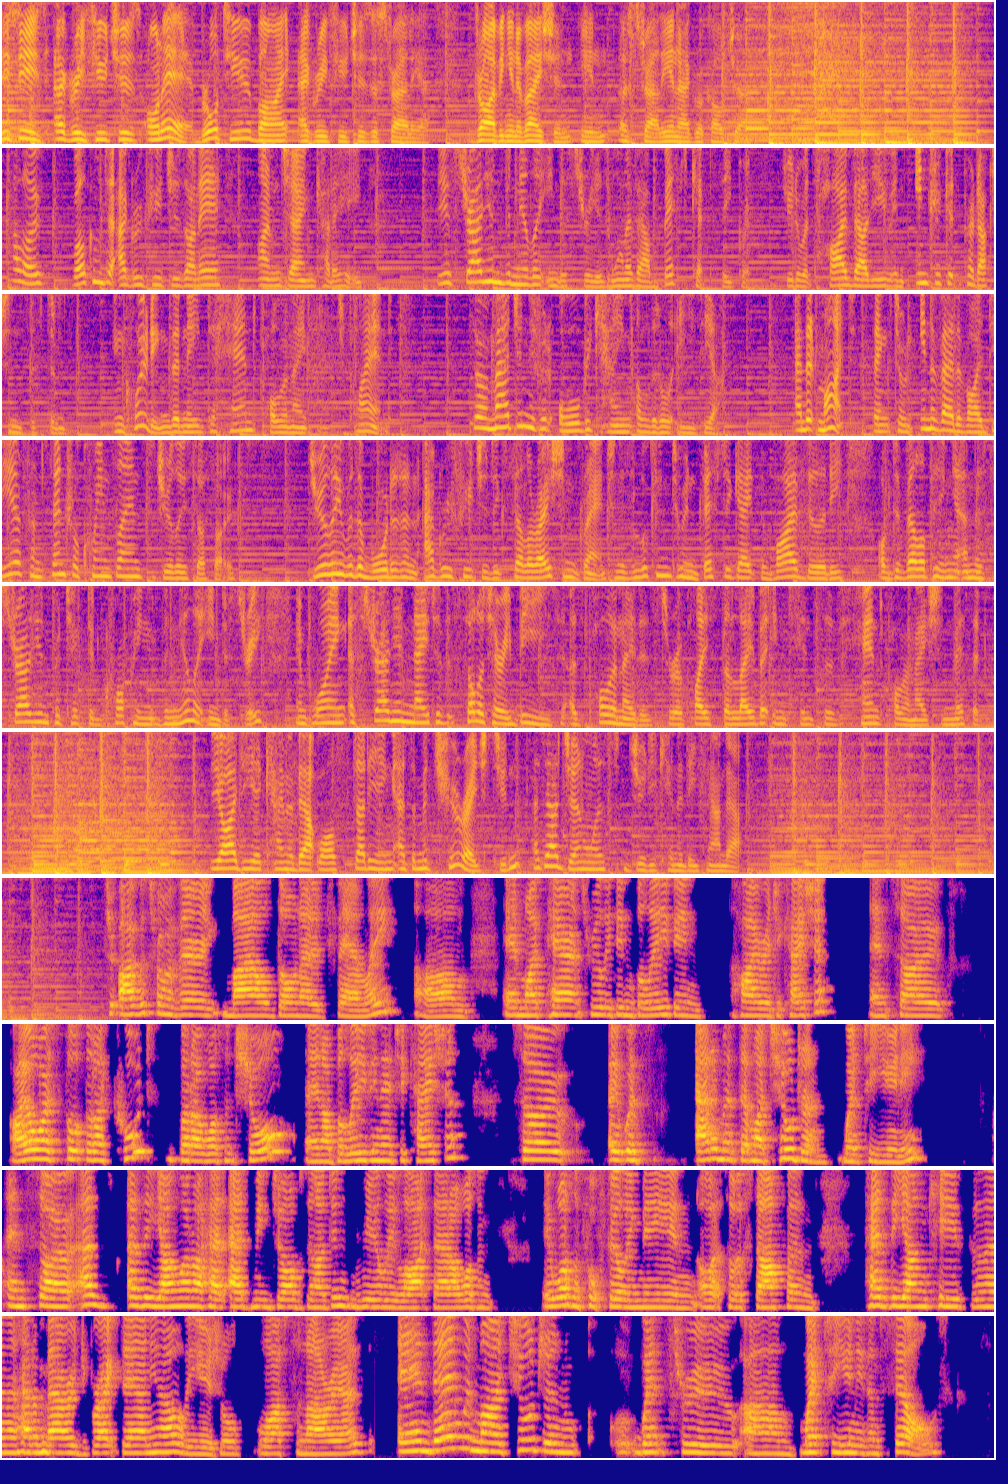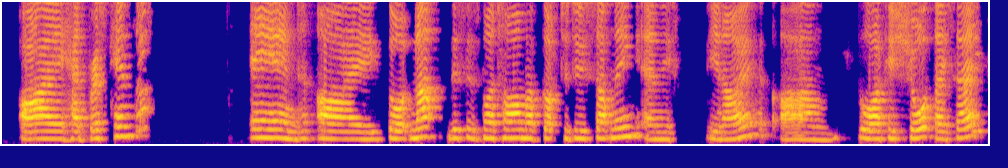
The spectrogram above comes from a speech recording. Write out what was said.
This is Agri Futures on Air, brought to you by Agri Futures Australia, driving innovation in Australian agriculture. Hello, welcome to Agri Futures on Air. I'm Jane Cudahy. The Australian vanilla industry is one of our best kept secrets due to its high value and intricate production systems, including the need to hand pollinate each plant. So imagine if it all became a little easier. And it might, thanks to an innovative idea from Central Queensland's Julie Sosso. Julie was awarded an AgriFutures Acceleration Grant and is looking to investigate the viability of developing an Australian protected cropping vanilla industry, employing Australian native solitary bees as pollinators to replace the labour intensive hand pollination method. The idea came about while studying as a mature age student, as our journalist Judy Kennedy found out. I was from a very male dominated family, um, and my parents really didn't believe in higher education. And so I always thought that I could, but I wasn't sure, and I believe in education. So it was adamant that my children went to uni. And so as as a young one I had admin jobs and I didn't really like that. I wasn't it wasn't fulfilling me and all that sort of stuff and had the young kids and then I had a marriage breakdown, you know, all the usual life scenarios. And then when my children went through, um, went to uni themselves, I had breast cancer. And I thought, nah, this is my time. I've got to do something. And if, you know, um, life is short, they say.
